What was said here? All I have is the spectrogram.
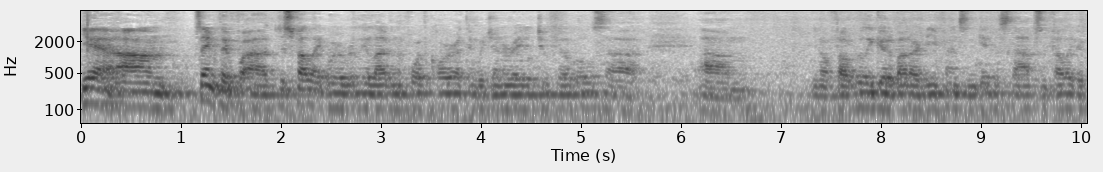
Yeah, um, same thing. Uh, just felt like we were really alive in the fourth quarter. I think we generated two field goals. Uh, um, you know, felt really good about our defense and getting the stops, and felt like if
